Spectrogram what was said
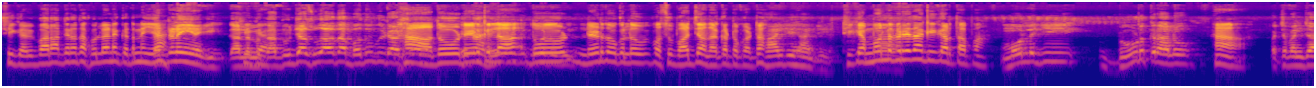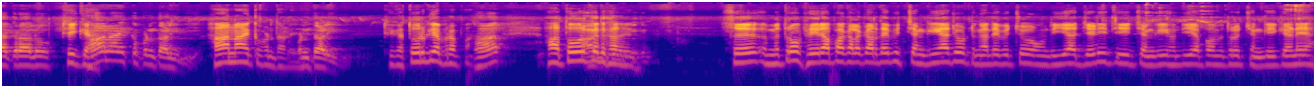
ਠੀਕ ਹੈ ਵੀ 12 13 ਤਾਂ ਖੁੱਲਾ ਨੇ ਕੱਢਣਾ ਹੀ ਆ। ਕੱਢਣਾ ਹੀ ਹੈ ਜੀ ਗੱਲ ਠੀਕ ਹੈ। ਮੁਕਾ ਦੂਜਾ ਸੂਆ ਤਾਂ ਵਧੂਗੀ ਡਾਕਟਰ। ਹਾਂ ਸਾਹਿਬ। 2 ਇਹ ਡੇਢ ਤਾਂ ਕਿੱਲਾ ਹੈ ਹੀ 2 ਵਧੂਗੀ। ਡੇਢ 2 ਕਿਲੋ ਪਸ਼ੂ ਵੱਧ ਜਾਂਦਾ ਘੱਟੋ ਘੱਟ। ਹਾਂਜੀ ਹਾਂਜੀ। ਠੀਕ ਹੈ ਮੁੱਲ ਫਿਰ ਇਹਦਾ ਕੀ ਕਰਤਾ ਆਪਾਂ? ਮੁੱਲ ਜੀ ਡੂੜ ਕਰਾ ਲਓ। ਹਾਂ। 55 ਕਰਾ ਲਓ। ਠੀਕ ਹੈ। ਹਾਂ ਨਾ 145 ਦੀ ਹਾਂ। ਨਾ 145 45 ਦੀ। ਠੀਕ ਹੈ ਤੁਰ ਗਿਆ ਫਿਰ ਆਪਾਂ। ਹਾਂ। ਹਾਂ ਤੋਰ ਕੇ ਦਿਖਾ ਦੇ। ਸੇ, ਮਿੱਤਰੋ, ਫੇਰ ਆਪਾਂ ਗੱਲ ਕਰਦੇ ਵੀ ਚੰਗੀਆਂ ਝੋਟੀਆਂ ਦੇ ਵਿੱਚੋਂ ਆਉਂਦੀ ਆ, ਜਿਹੜੀ ਚੀਜ਼ ਚੰਗੀ ਹੁੰਦੀ ਆ, ਆਪਾਂ ਮਿੱਤਰੋ ਚੰਗੀ ਕਹਿੰਦੇ ਆ।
